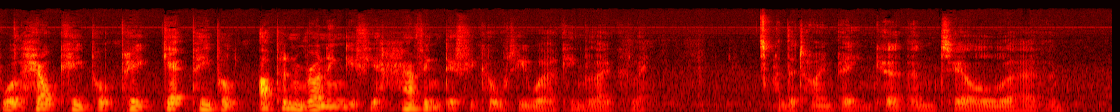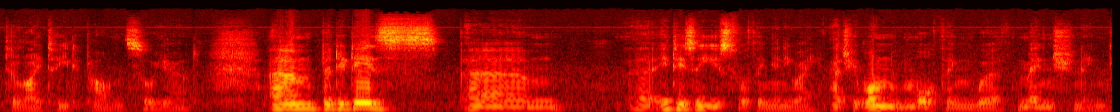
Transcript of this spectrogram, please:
will help keep get people up and running if you're having difficulty working locally at the time being uh, until uh, until IT departments sort you out. Um, but it is um, uh, it is a useful thing anyway. Actually, one more thing worth mentioning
